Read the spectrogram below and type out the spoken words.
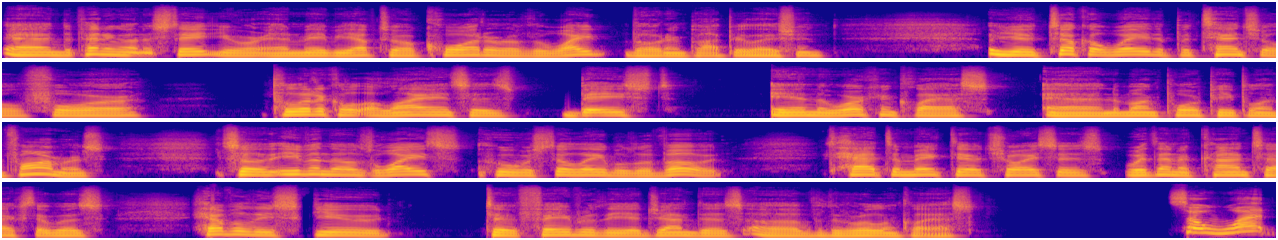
and depending on the state you were in, maybe up to a quarter of the white voting population, you took away the potential for political alliances based in the working class and among poor people and farmers. So even those whites who were still able to vote had to make their choices within a context that was heavily skewed to favor the agendas of the ruling class. So, what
